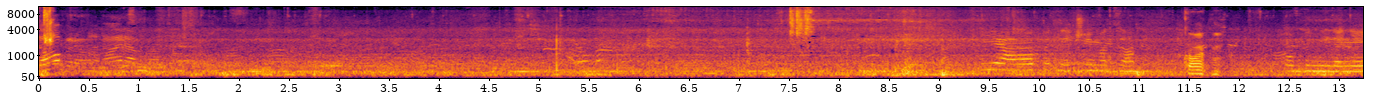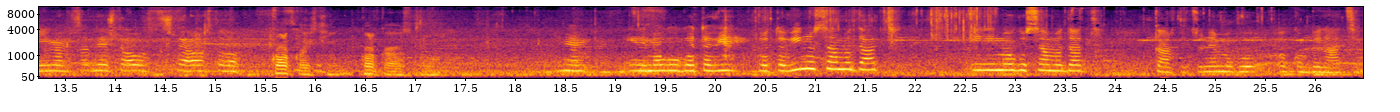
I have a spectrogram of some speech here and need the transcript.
Dobro, naravno. Ja opet neću imat za Koliko, kombiniranje. Imam sad nešto ovo što je ostalo. koliko, je, koliko je ostalo? Ili mogu gotovi, gotovinu samo dat, ili mogu samo dat karticu, ne mogu o kombinaciji.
